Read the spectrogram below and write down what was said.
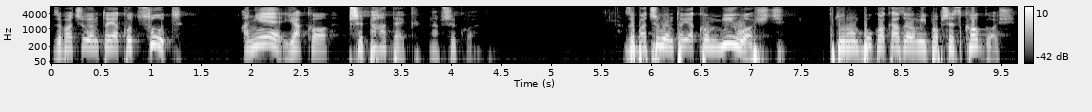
Zobaczyłem to jako cud, a nie jako przypadek na przykład. Zobaczyłem to jako miłość, którą Bóg okazał mi poprzez kogoś.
